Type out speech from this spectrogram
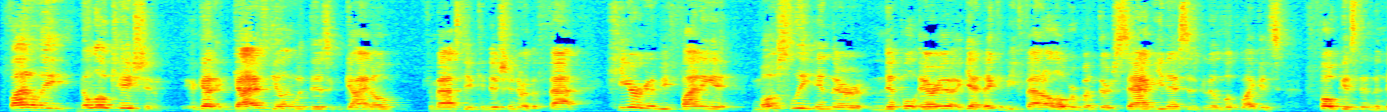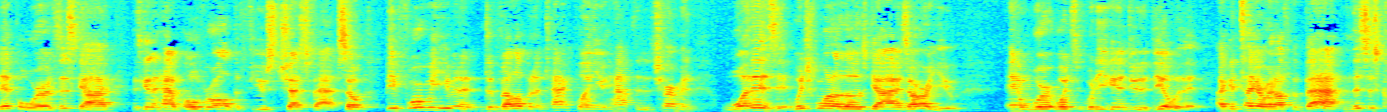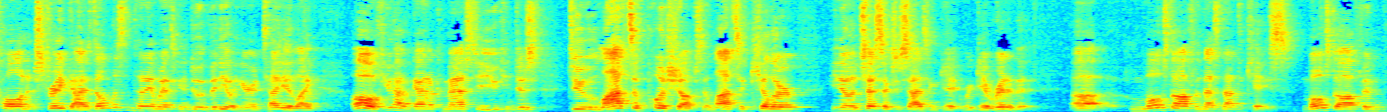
Finally, the location. Guys dealing with this gynecomastia condition or the fat here are going to be finding it mostly in their nipple area. Again, they can be fat all over, but their sagginess is going to look like it's focused in the nipple, whereas this guy is going to have overall diffuse chest fat. So before we even develop an attack plan, you have to determine what is it? Which one of those guys are you? And where, what are you going to do to deal with it? I can tell you right off the bat, and this is calling it straight, guys. Don't listen to anybody that's going to do a video here and tell you, like, oh, if you have gynecomastia, you can just do lots of push-ups and lots of killer, you know, chest exercise and get, get rid of it. Uh, most often, that's not the case. Most often,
